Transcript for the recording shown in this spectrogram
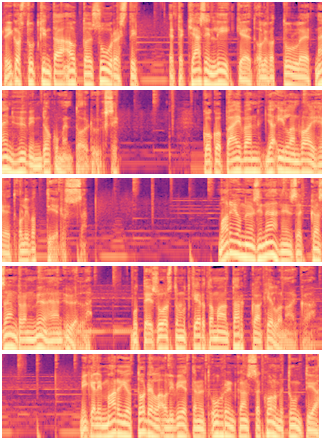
Rikostutkintaa auttoi suuresti, että Käsin liikkeet olivat tulleet näin hyvin dokumentoiduiksi. Koko päivän ja illan vaiheet olivat tiedossa. Mario myönsi nähneensä Cassandran myöhään yöllä, mutta ei suostunut kertomaan tarkkaa kellonaikaa. Mikäli Mario todella oli viettänyt uhrin kanssa kolme tuntia,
